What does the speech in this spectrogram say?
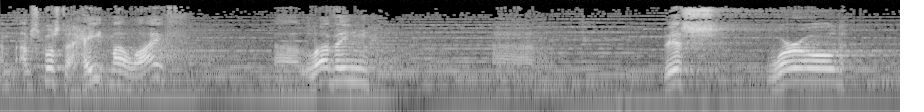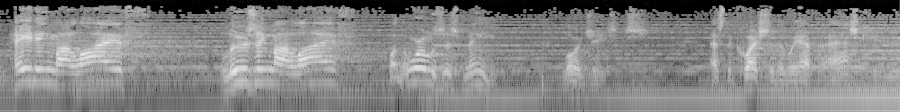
I'm, I'm supposed to hate my life? Uh, loving uh, this world, hating my life, losing my life. What in the world does this mean, Lord Jesus? That's the question that we have to ask here.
